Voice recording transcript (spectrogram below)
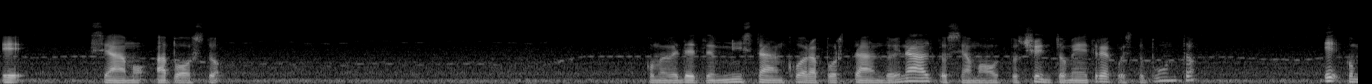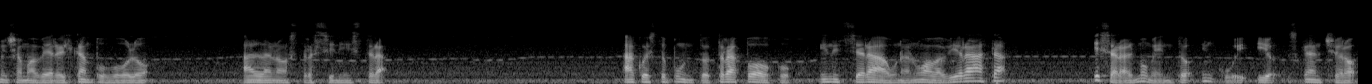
e siamo a posto. Come vedete mi sta ancora portando in alto siamo a 800 metri a questo punto e cominciamo a avere il campo volo alla nostra sinistra. A questo punto tra poco inizierà una nuova virata e sarà il momento in cui io sgancerò.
